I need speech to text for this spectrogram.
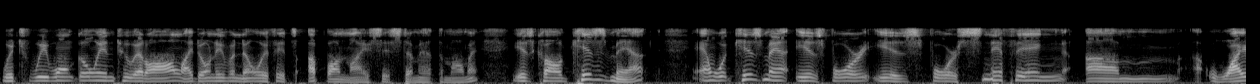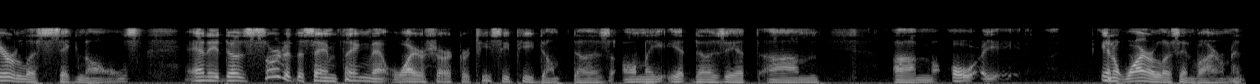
which we won't go into at all, I don't even know if it's up on my system at the moment, is called Kismet. And what Kismet is for is for sniffing um, wireless signals. And it does sort of the same thing that Wireshark or TCP dump does, only it does it um, um, or in a wireless environment.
